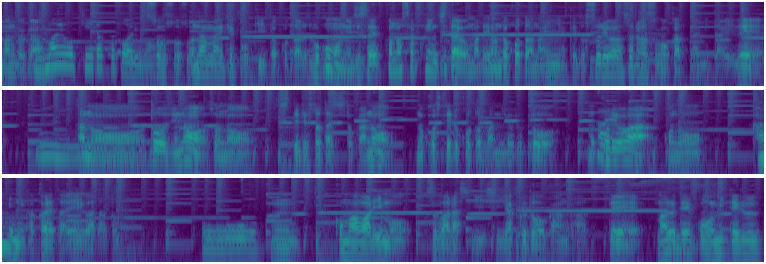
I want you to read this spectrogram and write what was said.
漫画が。名前を聞いたことあります。そうそうそう名前結構聞いたことある。僕もね実際この作品自体はまだ読んだことはないんやけどそれはそれはすごかったみたいで、あの当時のその知ってる人たちとかの残してる言葉によるともうこれはこの神に書かれた映画だと。うん、小回りも素晴らしいし躍動感があってまるでこう見てる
